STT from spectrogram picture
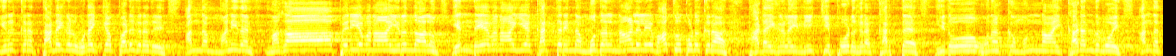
இருக்கிற தடைகள் உடைக்கப்படுகிறது. அந்த மனிதன் மகா பெரியவனாய் இருந்தாலும் என் தேவனாகிய கர்த்தர் இந்த முதல் நாளிலே வாக்கு கொடுக்கிறார். தடைகளை நீக்கி போடுகிற கர்த்தர் இதோ உனக்கு முன்னாய் கடந்து போய் அந்த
